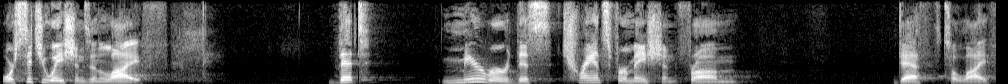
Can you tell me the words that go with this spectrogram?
or situations in life that mirror this transformation from death to life,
